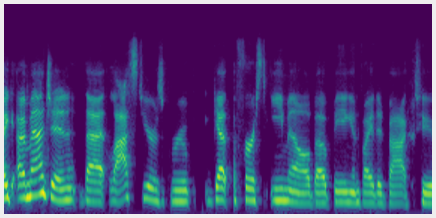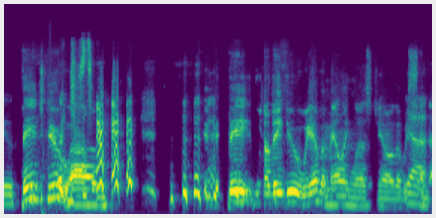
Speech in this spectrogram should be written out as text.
I, imagine that last year's group get the first email about being invited back to. They do. Um, they, you know, they do. We have a mailing list, you know, that we yeah. send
